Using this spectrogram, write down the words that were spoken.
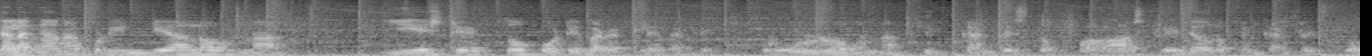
తెలంగాణ ఇప్పుడు ఇండియాలో ఉన్న ఏ స్టేట్తో పోటీ పడట్లేదండి. వరల్డ్లో ఉన్న బిగ్ కంట్రీస్తో ఫాస్ట్లీ డెవలపింగ్ కంట్రీస్తో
